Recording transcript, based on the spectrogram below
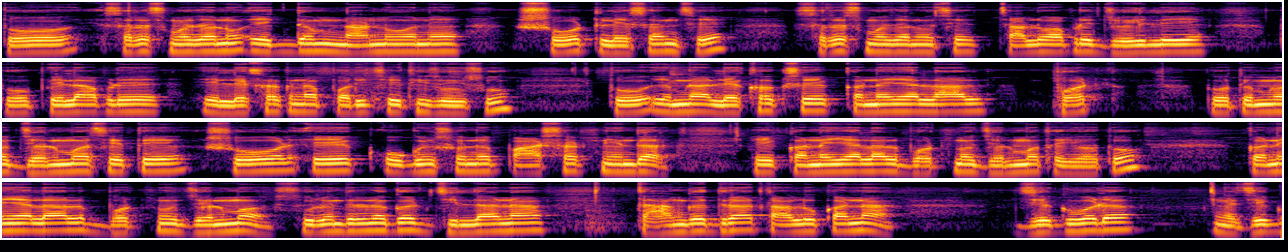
તો સરસ મજાનું એકદમ નાનું અને શોર્ટ લેસન છે. સરસ મજાનું છે. ચાલો આપણે જોઈ લઈએ. તો પહેલાં આપણે એ લેખકના પરિચયથી જોઈશું. તો એમના લેખક છે કનૈયાલાલ ભટ્ટ. તો તેમનો જન્મ છે તે સોળ એક ઓગણીસો ને પાસઠની અંદર એ કનૈયાલાલ ભટ્ટનો જન્મ થયો હતો. કનૈયાલાલ ભટ્ટનો જન્મ સુરેન્દ્રનગર જિલ્લાના ધાંગધ્રા તાલુકાના જેગવડ, જેગ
